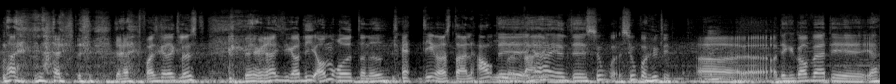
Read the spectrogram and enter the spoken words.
Nej, nej, jeg har faktisk heller ikke lyst. Men jeg kan rigtig godt lide området dernede. Ja, det er også dejligt. Havnen Det, er ja, dejlig. ja, det er super, super hyggeligt. Og, og det kan godt være, at det, ja,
